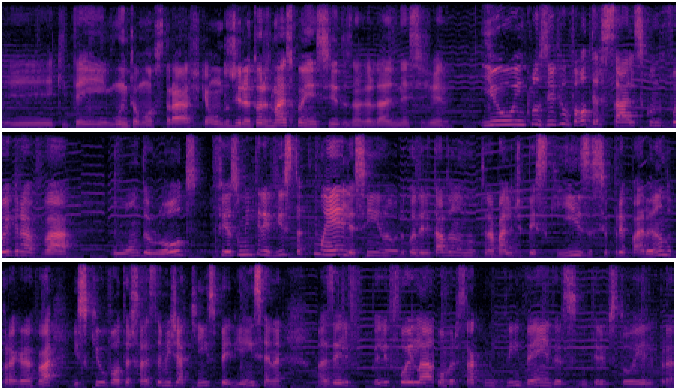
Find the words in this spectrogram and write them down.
e que tem muito a mostrar. Acho que é um dos diretores mais conhecidos, na verdade, nesse gênero. E o, inclusive o Walter Salles, quando foi gravar o On the Road, fez uma entrevista com ele, assim, no- quando ele estava no trabalho de pesquisa, se preparando para gravar. Isso que o Walter Salles também já tinha experiência, né? Mas ele, ele foi lá conversar com o Vin Wenders, entrevistou ele para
